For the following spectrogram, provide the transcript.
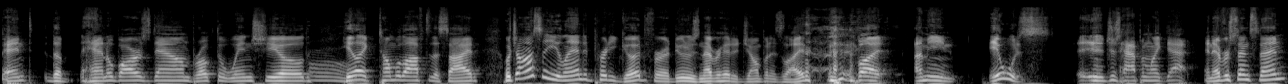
bent the handlebars down, broke the windshield. He like tumbled off to the side, which honestly he landed pretty good for a dude who's never hit a jump in his life. but I mean, it was it just happened like that. And ever since then,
